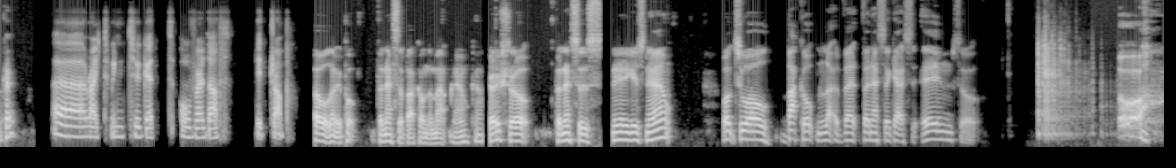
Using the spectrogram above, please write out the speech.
Okay. Uh, right, we need to get over that pit drop. Oh, let me put Vanessa back on the map now. Okay, so Vanessa's near you now. Want to all back up and let Vanessa get in. So, oh,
